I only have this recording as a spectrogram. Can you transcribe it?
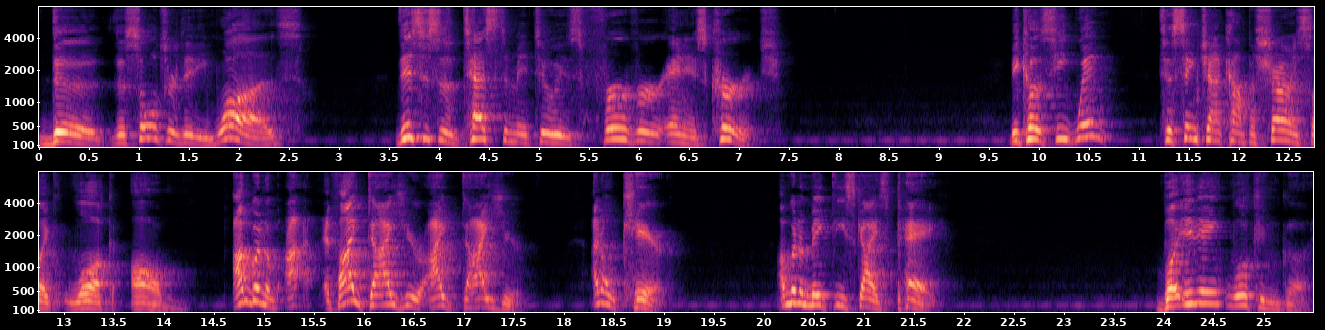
the the soldier that he was, this is a testament to his fervor and his courage. Because he went to St. John and it's like, look, um, I'm gonna I, if I die here, I die here. I don't care. I'm gonna make these guys pay. But it ain't looking good.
